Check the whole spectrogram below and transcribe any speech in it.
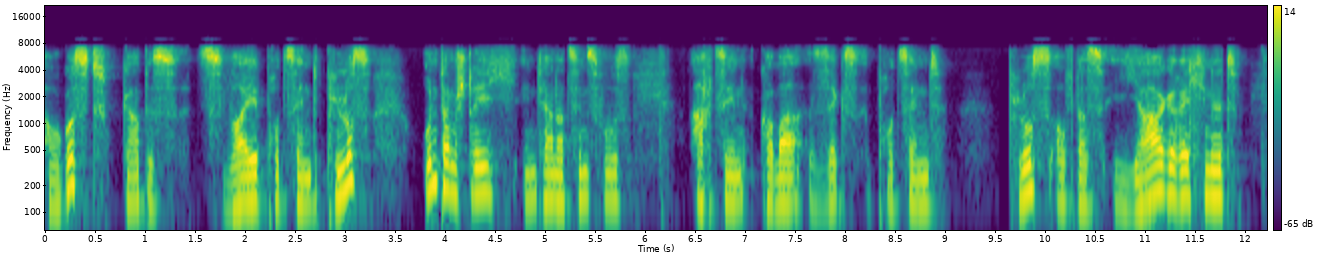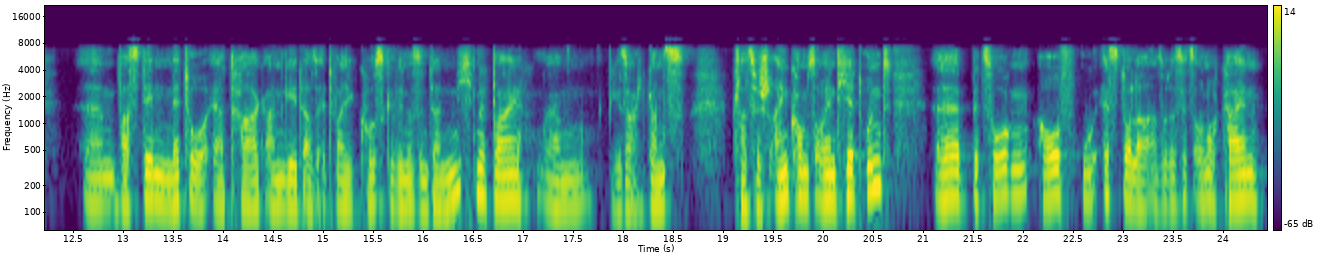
August gab es zwei Prozent plus. Unterm Strich interner Zinsfuß 18,6 Prozent plus auf das Jahr gerechnet. Ähm, was den Nettoertrag angeht, also etwaige Kursgewinne sind da nicht mit bei. Ähm, wie gesagt, ganz klassisch einkommensorientiert und äh, bezogen auf US-Dollar. Also das ist jetzt auch noch kein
